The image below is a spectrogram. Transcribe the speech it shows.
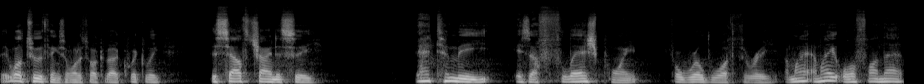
well, two things I want to talk about quickly. The South China Sea. That to me is a flashpoint for World War III. Am I am I off on that?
